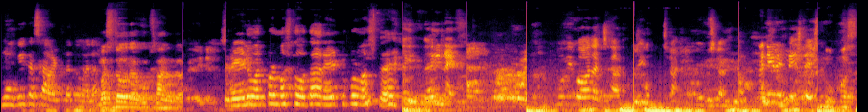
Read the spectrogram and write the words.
मूवी कसा वाटला तुम्हाला? मस्त होता खूप छान होता. रेड वन पण मस्त होता रेड टू पण मस्त आहे. व्हेरी नाईस मूवी बहुत अच्छा खूप छान खूप छान आणि रितेश देशमुख खूप मस्त.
